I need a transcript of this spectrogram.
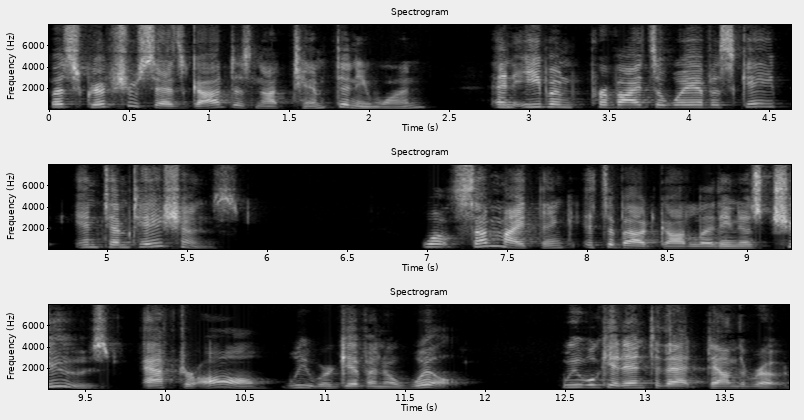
But Scripture says God does not tempt anyone and even provides a way of escape in temptations. Well, some might think it's about God letting us choose. After all, we were given a will. We will get into that down the road.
